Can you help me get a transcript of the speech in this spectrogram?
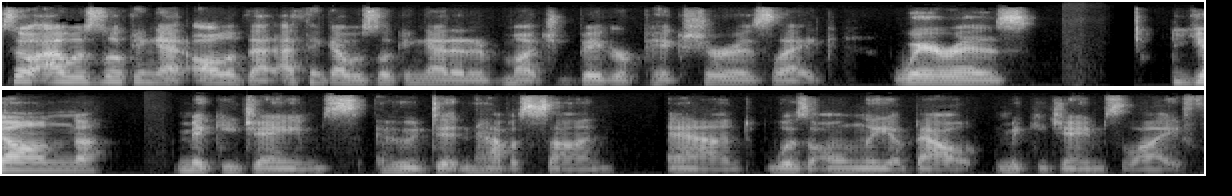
so I was looking at all of that. I think I was looking at it a much bigger picture as like, whereas young Mickie James, who didn't have a son and was only about Mickie James' life,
